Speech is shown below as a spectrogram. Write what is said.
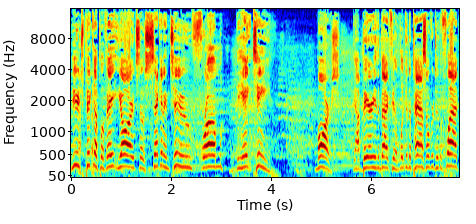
huge pickup of eight yards. So second and two from the 18. Marsh got Barry in the backfield, looking to pass over to the flat.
